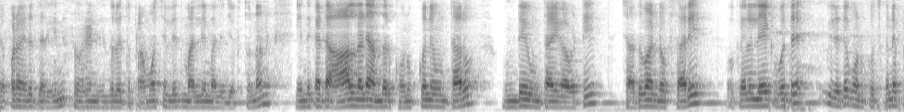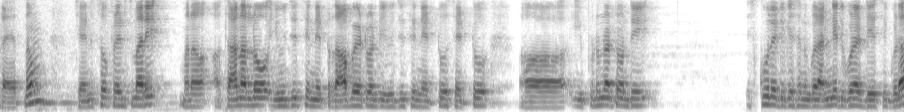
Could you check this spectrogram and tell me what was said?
చెప్పడం అయితే జరిగింది. సో ఫ్రెండ్స్ ఇందులో అయితే ప్రమోషన్ లేదు మళ్ళీ మళ్ళీ చెప్తున్నాను. ఎందుకంటే ఆల్రెడీ అందరూ కొనుక్కునే ఉంటారు. ఉండే ఉంటాయి కాబట్టి చదవండి ఒకసారి. ఒకవేళ లేకపోతే వీలైతే కొనుక్కొచ్చుకునే ప్రయత్నం చేయండి. సో ఫ్రెండ్స్ మరి మన ఛానల్లో యూజీసీ నెట్ రాబోయేటువంటి యూజీసీ నెట్ సెట్ ఇప్పుడున్నటువంటి స్కూల్ ఎడ్యుకేషన్ కూడా అన్నిటి కూడా డేస్కి కూడా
